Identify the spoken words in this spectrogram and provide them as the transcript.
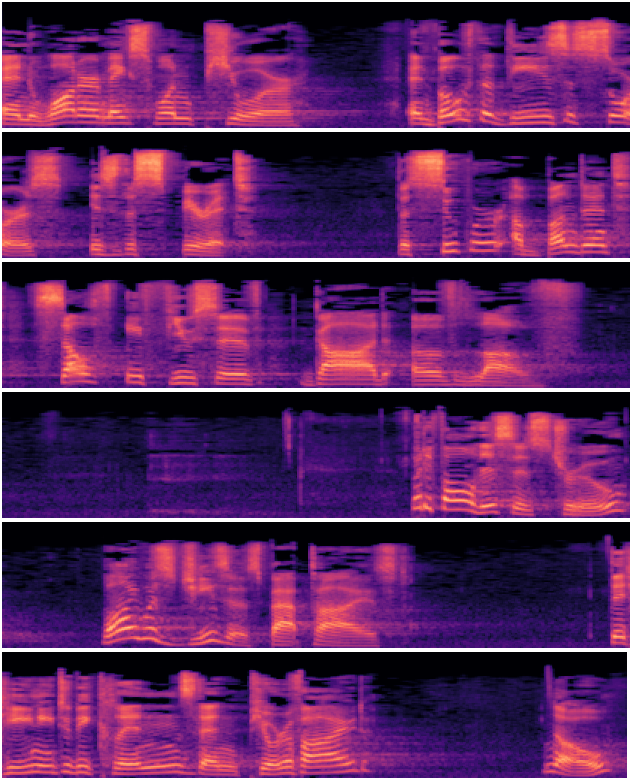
and water makes one pure. And both of these source is the Spirit, the superabundant, self-effusive God of love. But if all this is true, why was Jesus baptized? Did he need to be cleansed and purified? No.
